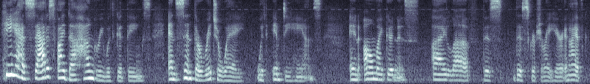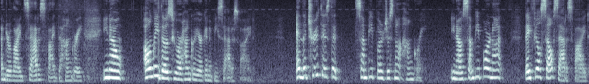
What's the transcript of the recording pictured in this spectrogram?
he has satisfied the hungry with good things and sent the rich away with empty hands. And oh my goodness, I love this this scripture right here and I have underlined satisfied the hungry. You know, only those who are hungry are going to be satisfied. And the truth is that some people are just not hungry. You know, some people are not they feel self-satisfied.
